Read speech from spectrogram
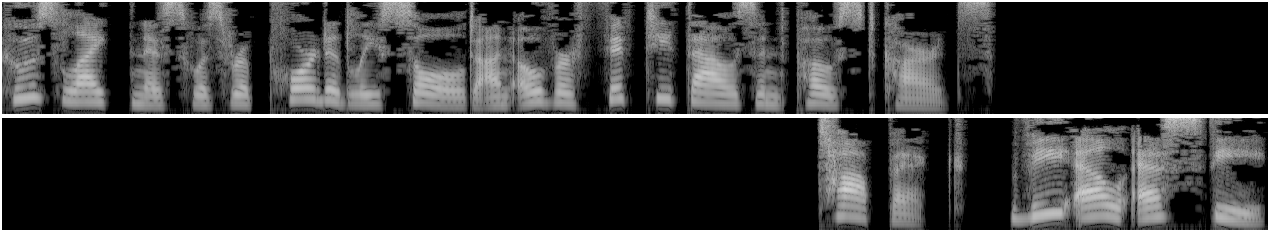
whose likeness was reportedly sold on over 50,000 postcards. Topic: VLSE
